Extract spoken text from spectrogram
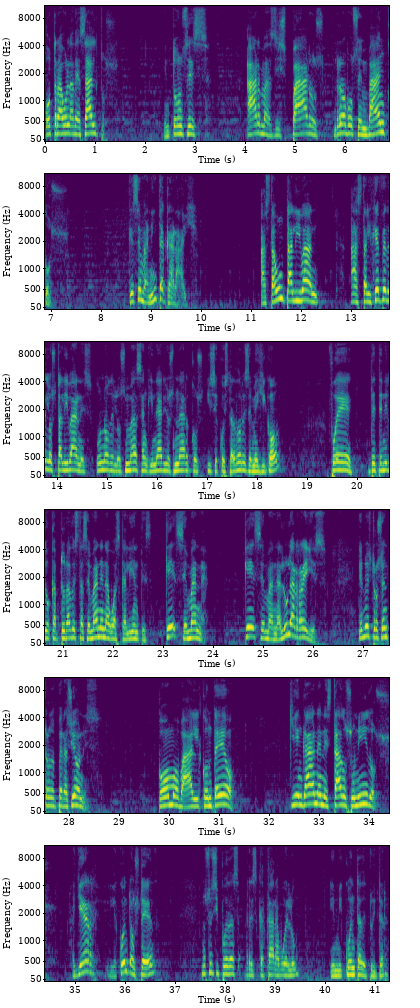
Otra ola de asaltos. Entonces, armas, disparos, robos en bancos. ¿Qué semanita, caray? Hasta un talibán, hasta el jefe de los talibanes, uno de los más sanguinarios narcos y secuestradores de México, fue detenido, capturado esta semana en Aguascalientes. ¿Qué semana? ¿Qué semana? Lula Reyes, en nuestro centro de operaciones. ¿Cómo va el conteo? ¿Quién gana en Estados Unidos? Ayer, le cuento a usted, no sé si puedas rescatar, abuelo, en mi cuenta de Twitter,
